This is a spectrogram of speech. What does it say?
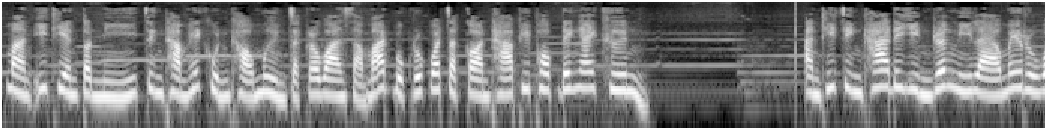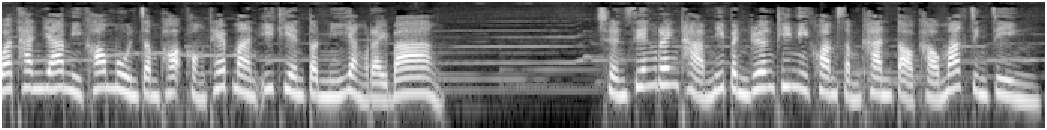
พมารอี้เทียนตนนี้ จึงทำให้ขุนเขาหมื่นจักรวาลสามารถบุกรุกวัจกรท้าพิภพได้ง่ายขึ้น อันที่จริงข้าได้ยินเรื่องนี้แล้วไม่รู้ว่าท่านย่ามีข้อมูลจำเพาะของเทพมารอี้เทียนตนนี้อย่างไรบ้าง เฉินเซียงเร่งถามนี่เป็นเรื่องที่มีความสำคัญต่อเขามากจริง ๆ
